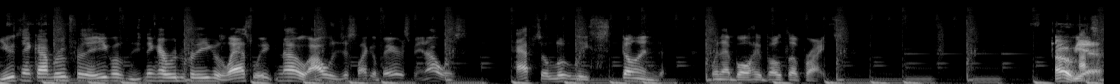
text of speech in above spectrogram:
you think I rooted for the Eagles? You think I rooted for the Eagles last week? No, I was just like a Bears fan. I was absolutely stunned when that ball hit both uprights. Oh yeah.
